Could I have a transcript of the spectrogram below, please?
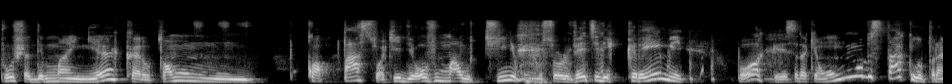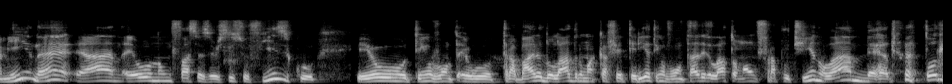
puxa, de manhã, cara, eu tomo um copaço aqui de ovo maltine com um sorvete de creme. Pô, esse daqui é um obstáculo para mim, né? Ah, eu não faço exercício físico, eu tenho vontade, eu trabalho do lado de uma cafeteria, tenho vontade de ir lá tomar um frappuccino lá, né, toda,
